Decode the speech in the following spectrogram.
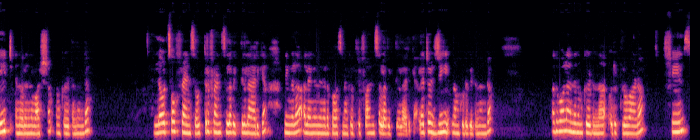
എയ്റ്റ് എന്ന് പറയുന്ന വർഷം നമുക്ക് കിട്ടുന്നുണ്ട്. ലോട്ട്സ് ഓഫ് ഫ്രണ്ട്സ് ഒത്തിരി ഫ്രണ്ട്സ് ഉള്ള വ്യക്തികളായിരിക്കാം നിങ്ങൾ അല്ലെങ്കിൽ നിങ്ങളുടെ പേഴ്സണൊക്കെ ഒത്തിരി ഫ്രണ്ട്സ് ഉള്ള വ്യക്തികളായിരിക്കാം. ലെറ്റർ ജി നമുക്കിവിടെ കിട്ടുന്നുണ്ട്. അതുപോലെ തന്നെ നമുക്ക് കിട്ടുന്ന ഒരു ക്ലൂ ആണ്. ഫീൽസ്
